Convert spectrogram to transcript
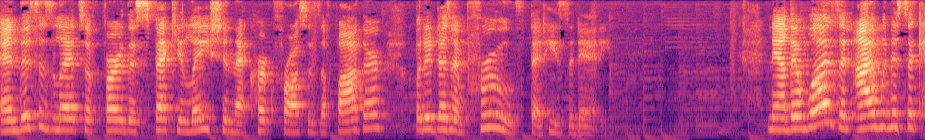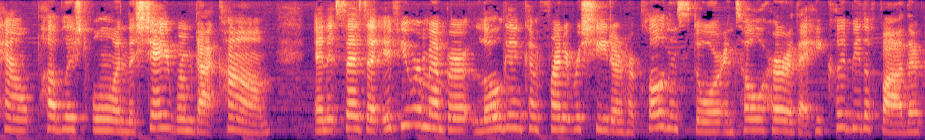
and this has led to further speculation that Kirk Frost is the father, but it doesn't prove that he's the daddy. Now, there was an eyewitness account published on theshaderoom.com and it says that if you remember, Logan confronted Rasheeda in her clothing store and told her that he could be the father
